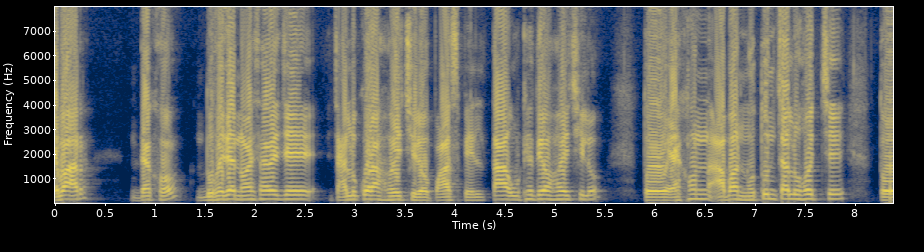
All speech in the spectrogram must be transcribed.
এবার দেখো দু সালে যে চালু করা হয়েছিল পাস ফেল তা উঠে দেওয়া হয়েছিল। তো এখন আবার নতুন চালু হচ্ছে। তো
